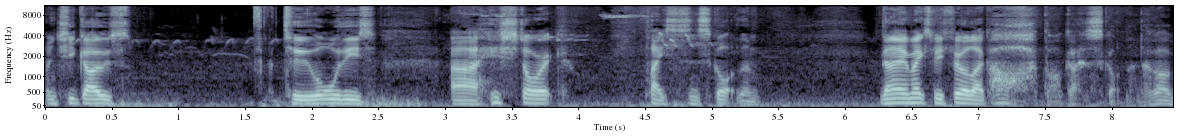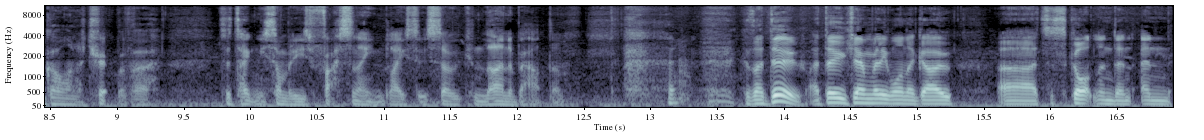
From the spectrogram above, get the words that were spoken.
and she goes to all these uh, historic places in Scotland. Now it makes me feel like, oh, I've got to go to Scotland. I've got to go on a trip with her to take me some of these fascinating places so we can learn about them. Because I do, I do generally want to go uh, to Scotland and, and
